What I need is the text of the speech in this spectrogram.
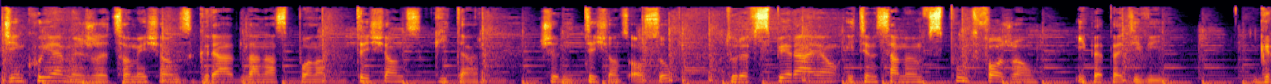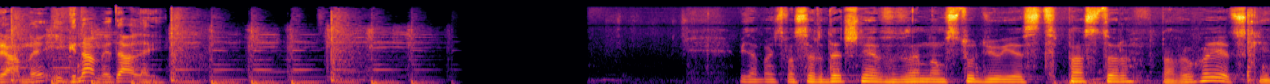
Dziękujemy, że co miesiąc gra dla nas ponad tysiąc gitar, czyli tysiąc osób, które wspierają i tym samym współtworzą IPP TV. Gramy i gnamy dalej. Witam Państwa serdecznie. Ze mną w studiu jest pastor Paweł Chojecki.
